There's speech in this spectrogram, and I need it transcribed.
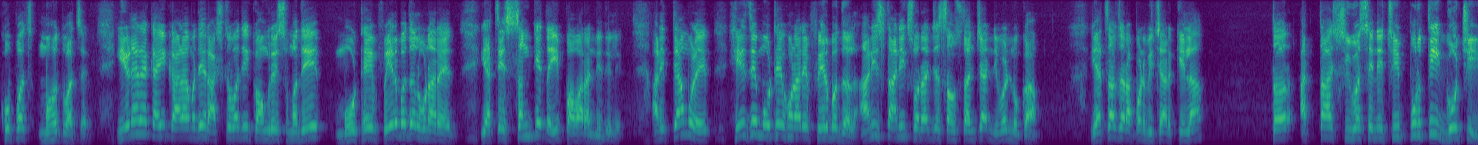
खूपच महत्त्वाचं आहे. येणाऱ्या काही काळामध्ये राष्ट्रवादी काँग्रेसमध्ये मोठे फेरबदल होणार आहेत याचे संकेतही पवारांनी दिले. आणि त्यामुळे हे जे मोठे होणारे फेरबदल आणि स्थानिक स्वराज्य संस्थांच्या निवडणुका याचा जर आपण विचार केला तर आत्ता शिवसेनेची पुरती गोची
